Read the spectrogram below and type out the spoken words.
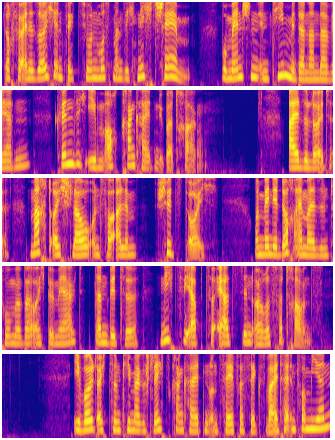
Doch für eine solche Infektion muss man sich nicht schämen. Wo Menschen intim miteinander werden, können sich eben auch Krankheiten übertragen. Also Leute, macht euch schlau und vor allem schützt euch. Und wenn ihr doch einmal Symptome bei euch bemerkt, dann bitte nichts wie ab zur Ärztin eures Vertrauens. Ihr wollt euch zum Thema Geschlechtskrankheiten und Safer Sex weiter informieren?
